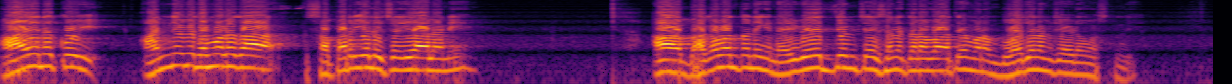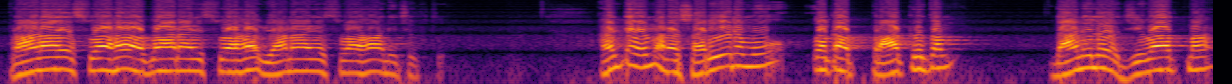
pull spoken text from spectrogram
ఆయనకు అన్ని విధములుగా సపర్యలు చేయాలని ఆ భగవంతునికి నైవేద్యం చేసిన తర్వాతే మనం భోజనం చేయడం వస్తుంది. ప్రాణాయ స్వాహ అపానాయ స్వాహ వ్యానాయ స్వాహ అని చెబుతూ. అంటే మన శరీరము ఒక ప్రాకృతం దానిలో జీవాత్మ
